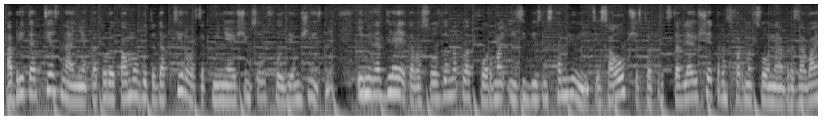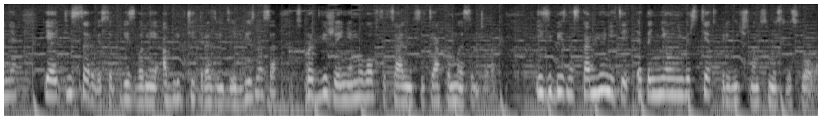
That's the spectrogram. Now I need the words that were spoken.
Обретать те знания, которые помогут адаптироваться к меняющимся условиям жизни. Именно для этого создана платформа Easy Business Community – сообщество, представляющее трансформационное образование и IT-сервисы, призванные облегчить развитие бизнеса с продвижением его в социальных сетях и мессенджерах. Easy Business Community – это не университет в привычном смысле слова.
